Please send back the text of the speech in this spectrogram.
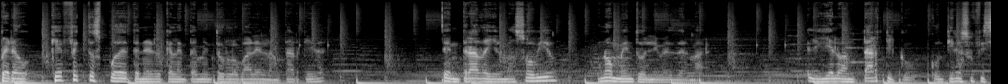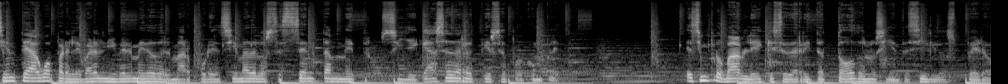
Pero, ¿qué efectos puede tener el calentamiento global en la Antártida? De entrada y el más obvio, un aumento del nivel del mar. El hielo antártico contiene suficiente agua para elevar el nivel medio del mar por encima de los 60 metros si llegase a derretirse por completo. Es improbable que se derrita todo en los siguientes siglos, pero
